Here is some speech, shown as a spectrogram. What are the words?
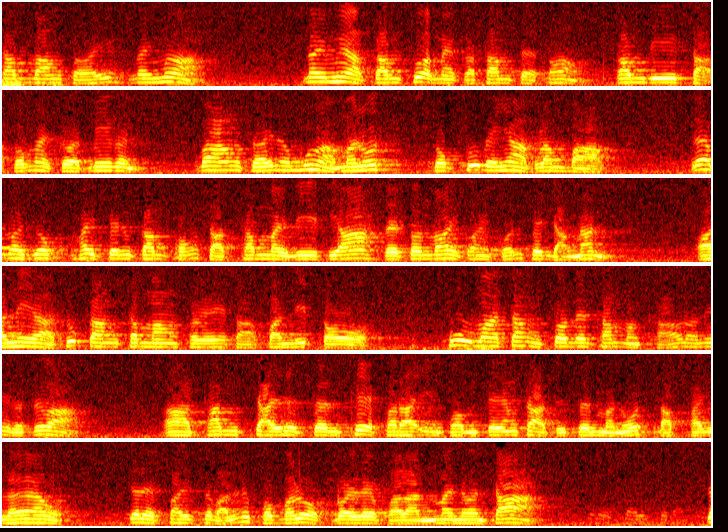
ธรรมวางเฉยในเมื่อ ในเมื่อกรรมชั่วแม่กระทำแต่ต้องกรรมดีสะสมให้เกิดมีกันวางเฉยในเมื่อมนุษย์ตกทุกข์ได้ยากลำบาก แล้วก็ยกให้เป็นกรรมของสัตว์ทำไม่ดีเสียแต่ตนไว้ก็ให้ผลเป็นอย่างนั้น อันนี้ทุกกังสมังเพเวตาปันนิโต ผู้มาตั้งตนเป็นธรรมังขาวแล้วนี่ก็คือว่าอ่าทำใจให้เป็นเทพพระอินทร์พรมเตียงชาติเป็นมนุษย์ดับพันแล้ว จะได้ไปสวรรค์หรือพรมโลกโดยเร็วพลันไม่เนินช้าจ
